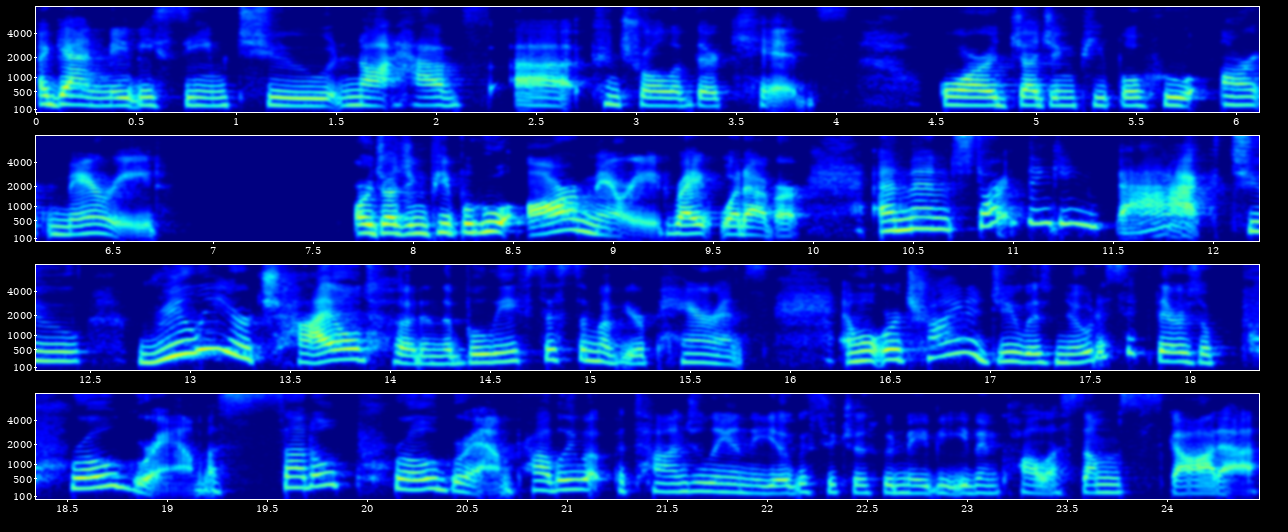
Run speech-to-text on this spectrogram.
again, maybe seem to not have uh, control of their kids, or judging people who aren't married or judging people who are married, right? Whatever. And then start thinking back to really your childhood and the belief system of your parents. And what we're trying to do is notice if there's a program, a subtle program, probably what Patanjali and the Yoga Sutras would maybe even call a samskara,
